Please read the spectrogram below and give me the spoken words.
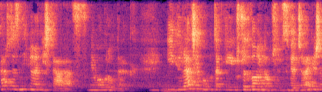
każdy z nich miał jakiś taras, miał ogródek. I w Juracie był taki już przed wojną zwyczaj, że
